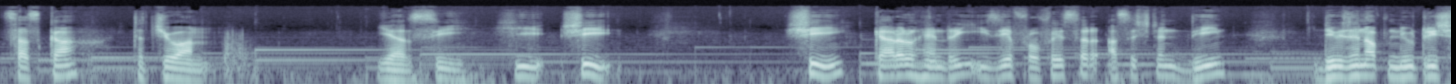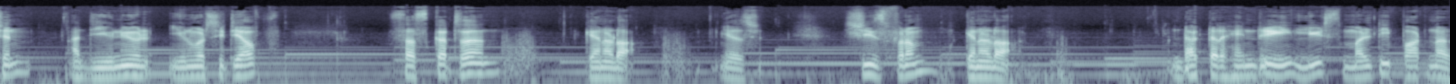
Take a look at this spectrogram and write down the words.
Saskatchewan. Yes, see, he, she, she, Carol Henry, is a professor, assistant dean, division of nutrition at the Uni- University of Saskatchewan, Canada. Yes, she is from Canada. Dr. Henry leads multi-partner,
